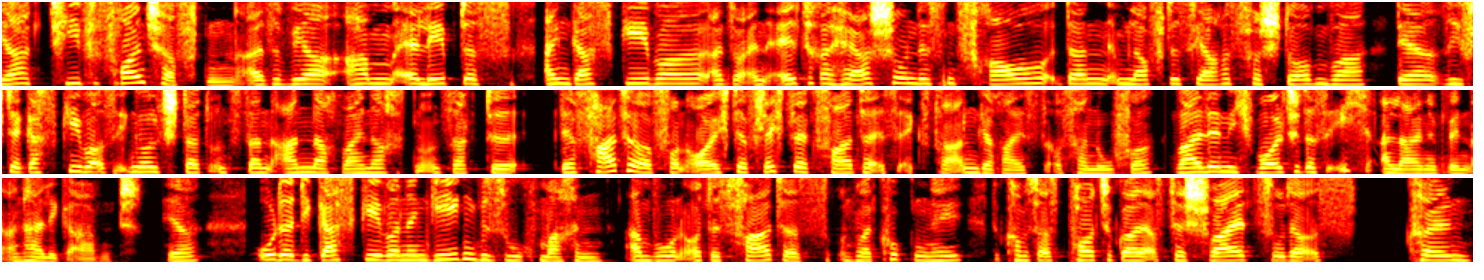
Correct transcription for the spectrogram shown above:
ja, tiefe Freundschaften. Also wir haben erlebt, dass ein Gastgeber, also ein älterer Herr schon, dessen Frau dann im Laufe des Jahres verstorben war, der rief der Gastgeber aus Ingolstadt uns dann an nach Weihnachten und sagte, der Vater von euch, der Flechtwerkvater, ist extra angereist aus Hannover, weil der nicht wollte, dass ich alleine bin an Heiligabend. Ja. Oder die Gastgeber einen Gegenbesuch machen am Wohnort des Vaters und mal gucken, hey, du kommst aus Portugal, aus der Schweiz oder aus Köln.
